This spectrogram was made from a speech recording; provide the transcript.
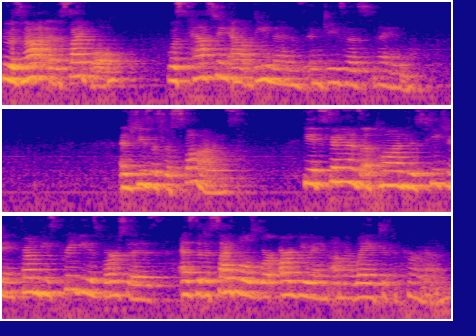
who is not a disciple was casting out demons in Jesus' name. As Jesus responds, he expands upon his teaching from these previous verses as the disciples were arguing on their way to Capernaum.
